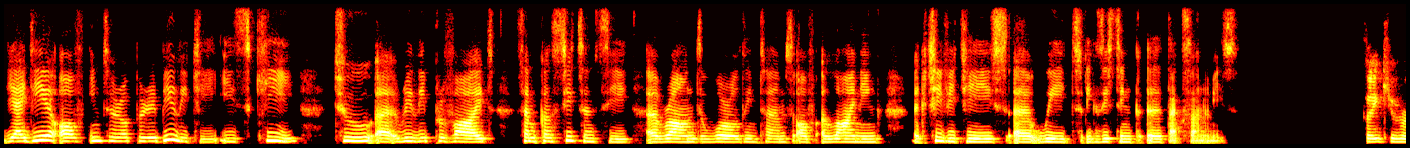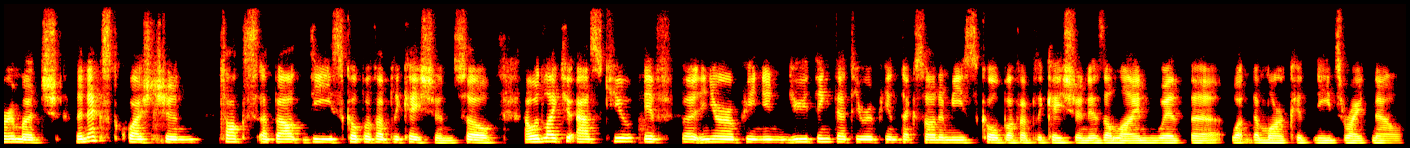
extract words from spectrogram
the idea of interoperability is key to uh, really provide some consistency around the world in terms of aligning activities uh, with existing uh, taxonomies. Thank you very much. The next question talks about the scope of application. So I would like to ask you if, uh, in your opinion, do you think that European taxonomy scope of application is aligned with uh, what the market needs right now?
